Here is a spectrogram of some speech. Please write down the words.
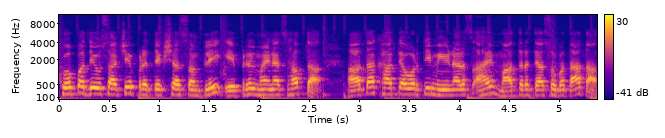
खूप दिवसाची प्रतीक्षा संपली. एप्रिल महिन्याचा हप्ता आता खात्यावरती मिळणारच आहे. मात्र त्यासोबत आता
